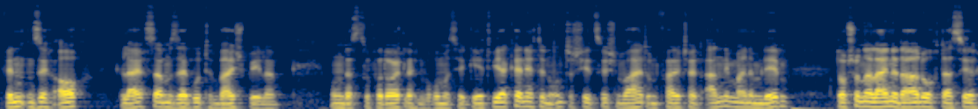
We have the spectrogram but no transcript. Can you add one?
finden sich auch gleichsam sehr gute Beispiele, um das zu verdeutlichen, worum es hier geht. Wie erkenne ich den Unterschied zwischen Wahrheit und Falschheit an in meinem Leben? Doch schon alleine dadurch, dass ich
